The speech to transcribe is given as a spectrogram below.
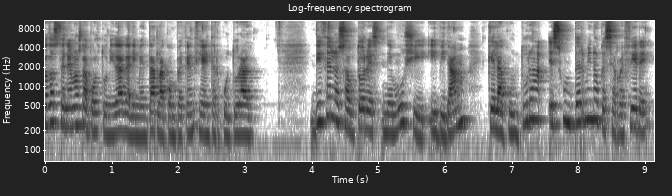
Todos tenemos la oportunidad de alimentar la competencia intercultural. Dicen los autores Nemushi y Biram que la cultura es un término que se refiere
